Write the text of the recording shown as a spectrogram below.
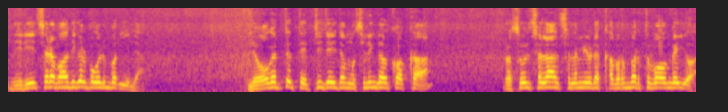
നിരീശ്വരവാദികൾ പോലും പറയില്ല. ലോകത്ത് തെറ്റ് ചെയ്ത മുസ്ലിങ്ങൾക്കൊക്കെ റസൂൽ സലാഹ് സ്വലമിയുടെ ഖബർ ബർത്ത് പോകാൻ കഴിയുമോ?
